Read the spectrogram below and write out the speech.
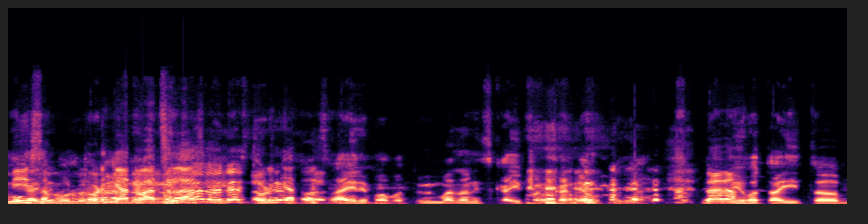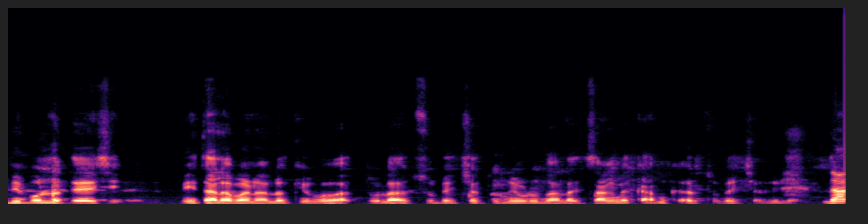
मी थोडक्यात. वाचला थोडक्यात वाचला. नाही रे बाबा तुम्ही मनानेच काही पण काढल्या तुम्ही होता इथं मी बोललो त्याशी मी त्याला म्हणालो की बाबा तुला शुभेच्छा तू निवडून आला चांगलं काम कर शुभेच्छा दिल्या.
